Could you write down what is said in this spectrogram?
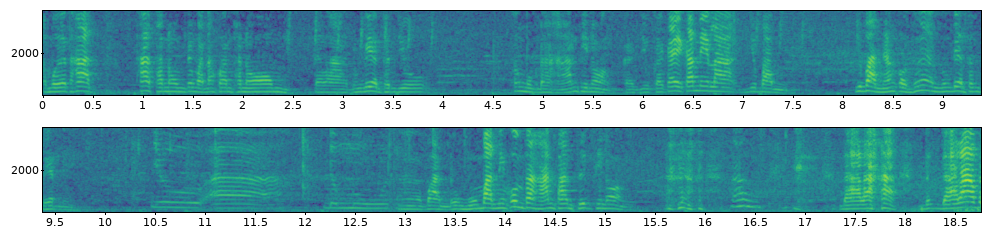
อำเภอธาตุธาตุพนม จังหวัดนครพนม แต่ว่าโรงเรียนเพิ่นอยู่ทั้งมุกดาหารพี่น้องก็อยู่ใกล้ๆกันนี่ล่ะอยู่บ้านอยู่บ้านหยังก่อนเพื่อนโรงเรียนสมเด็จนี่ อยู่อ่าดงมูเอจ้ะอบ้านดงหมูบ้านนิคมทหารพันศึกพี่น้องเอ้า ดาราดาราไป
